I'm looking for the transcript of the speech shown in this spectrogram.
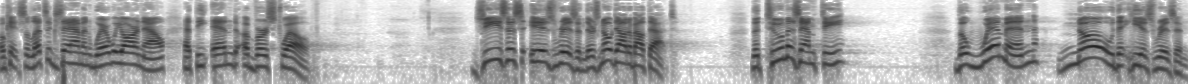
Okay, so let's examine where we are now at the end of verse 12. Jesus is risen. There's no doubt about that. The tomb is empty. The women know that he is risen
